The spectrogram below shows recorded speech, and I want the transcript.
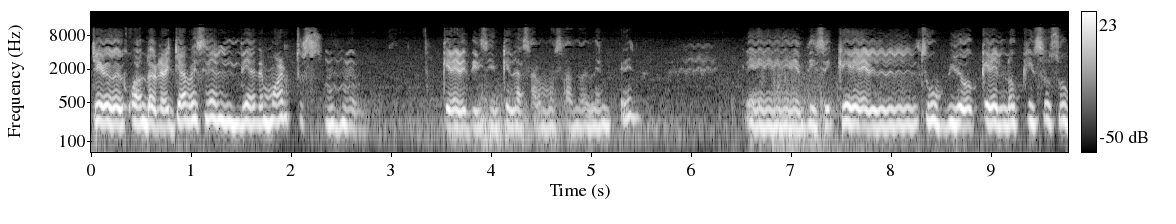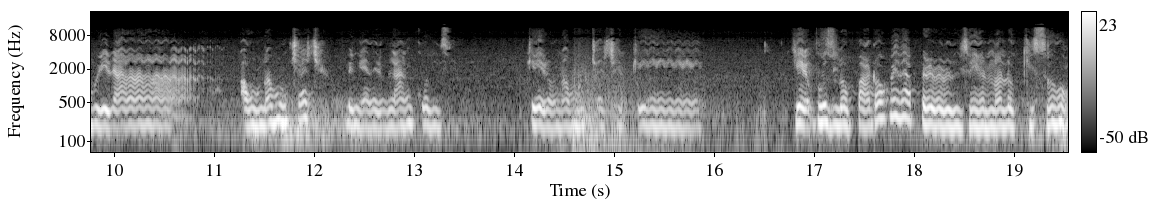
que cuando era- ya ves el Día de Muertos, que le dicen que las almas andan en pena. Eh, dice que él subió, que él no quiso subir a, a una muchacha, venía de blanco, dice, que era una muchacha que, que pues lo paró, ¿verdad? Pero el señor no lo quiso,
